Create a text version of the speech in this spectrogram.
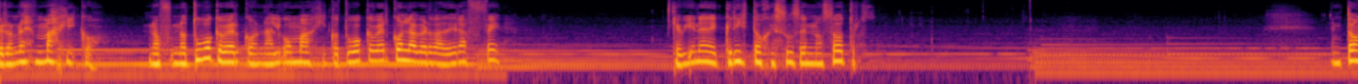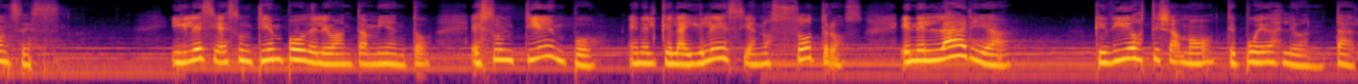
Pero no es mágico. No, no tuvo que ver con algo mágico, tuvo que ver con la verdadera fe que viene de Cristo Jesús en nosotros. Entonces, Iglesia, es un tiempo de levantamiento, es un tiempo en el que la iglesia, nosotros, en el área que Dios te llamó, te puedas levantar.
